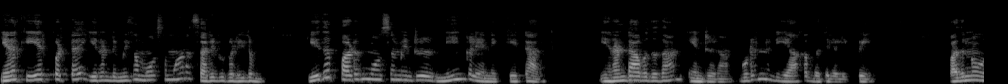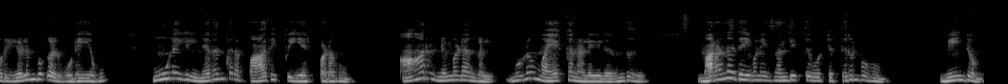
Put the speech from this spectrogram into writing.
எனக்கு ஏற்பட்ட இரண்டு மிக மோசமான சரிவுகளிலும் எது படுமோசம் என்று நீங்கள் என்னைக் கேட்டால் இரண்டாவதுதான் என்று நான் உடனடியாக பதிலளிப்பேன். பதினோரு எலும்புகள் உடையவும் மூளையில் நிரந்தர பாதிப்பு ஏற்படவும் ஆறு நிமிடங்கள் முழு மயக்க நிலையிலிருந்து மரண தேவனை சந்தித்துவிட்டு திரும்பவும் மீண்டும்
